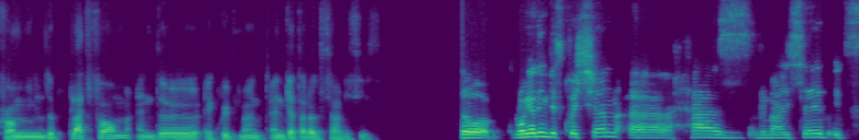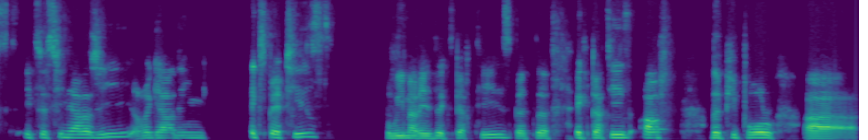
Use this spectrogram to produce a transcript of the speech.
from the platform and the equipment and catalog services. So regarding this question, uh, as Louis-Marie said, it's it's a synergy regarding expertise. Louis-Marie's expertise, but uh, expertise of the people uh,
